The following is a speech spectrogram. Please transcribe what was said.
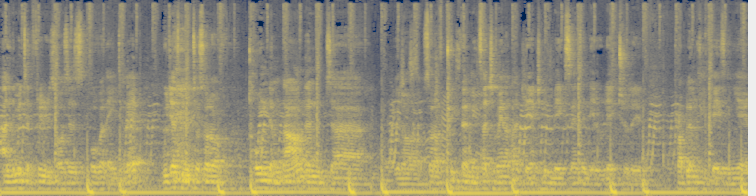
unlimited free resources over the internet. We just need to sort of tone them down and. Uh, you know, sort of tweak them in such a way that they actually make sense and they relate to the problems we face in here,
